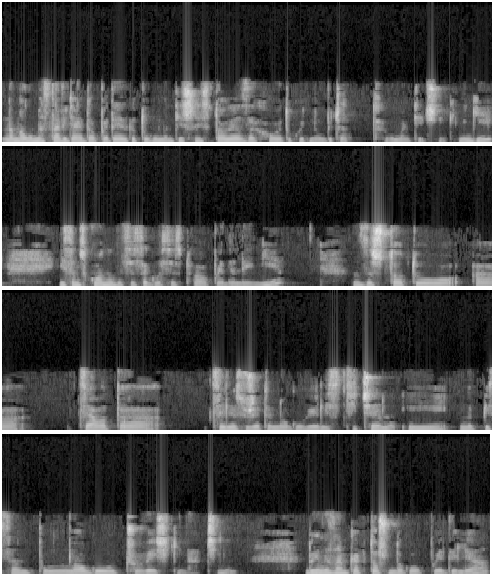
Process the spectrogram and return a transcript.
на много места видях да определят като романтична история за хората, които не обичат романтични книги и съм склонна да се съглася с това определение, защото а, цялата, целият сюжет е много реалистичен и написан по много човешки начин. Дори не знам как точно да го определя.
